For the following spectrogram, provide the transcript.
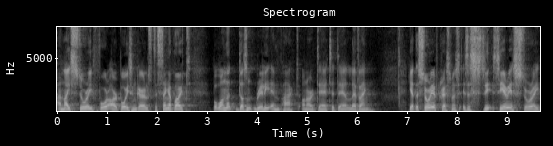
a nice story for our boys and girls to sing about, but one that doesn't really impact on our day to day living. Yet the story of Christmas is a serious story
